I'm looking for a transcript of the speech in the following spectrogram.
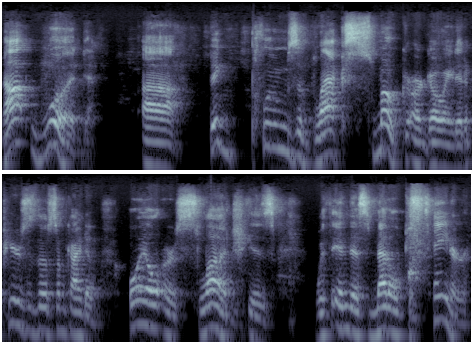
Not wood. Uh, big plumes of black smoke are going. It appears as though some kind of oil or sludge is within this metal container.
